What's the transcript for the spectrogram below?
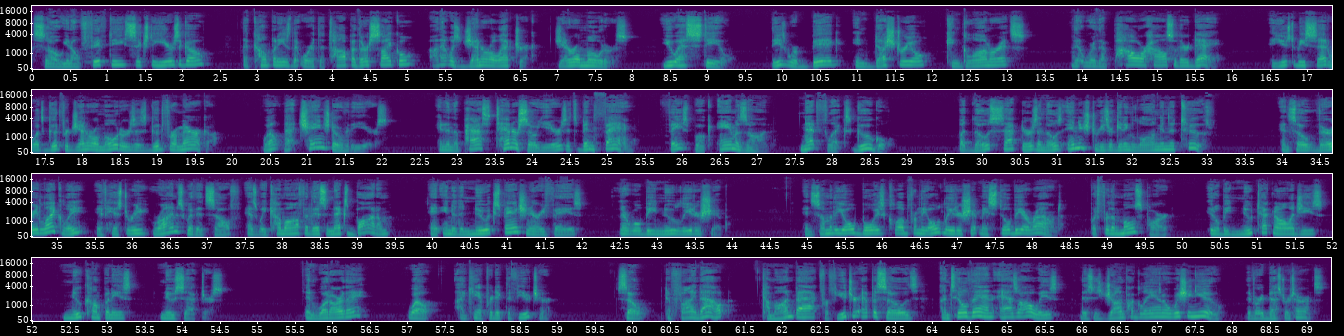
So, you know, 50, 60 years ago, the companies that were at the top of their cycle, oh, that was General Electric, General Motors, US Steel. These were big industrial conglomerates that were the powerhouse of their day. It used to be said what's good for General Motors is good for America. Well, that changed over the years. And in the past 10 or so years, it's been FANG, Facebook, Amazon, Netflix, Google. But those sectors and those industries are getting long in the tooth. And so, very likely, if history rhymes with itself, as we come off of this next bottom and into the new expansionary phase, there will be new leadership. And some of the old boys club from the old leadership may still be around, but for the most part, it'll be new technologies, new companies, new sectors. And what are they? Well, I can't predict the future. So, to find out, come on back for future episodes. Until then, as always, this is John Pugliano wishing you the very best returns.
